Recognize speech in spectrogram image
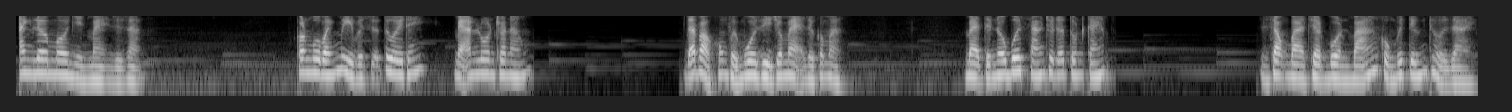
Anh lơ mơ nhìn mẹ rồi dặn. Con mua bánh mì và sữa tươi đấy. Mẹ ăn luôn cho nóng. Đã bảo không phải mua gì cho mẹ rồi cơ mà. Mẹ tới nấu bữa sáng cho đỡ tốn kém. Giọng bà chợt buồn bã cùng với tiếng thở dài.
